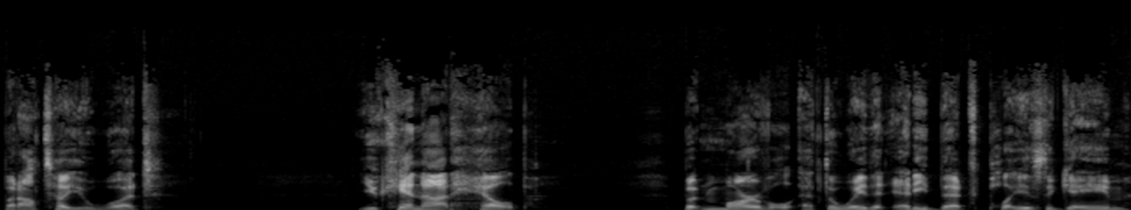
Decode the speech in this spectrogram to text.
But I'll tell you what, you cannot help but marvel at the way that Eddie Betts plays the game.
